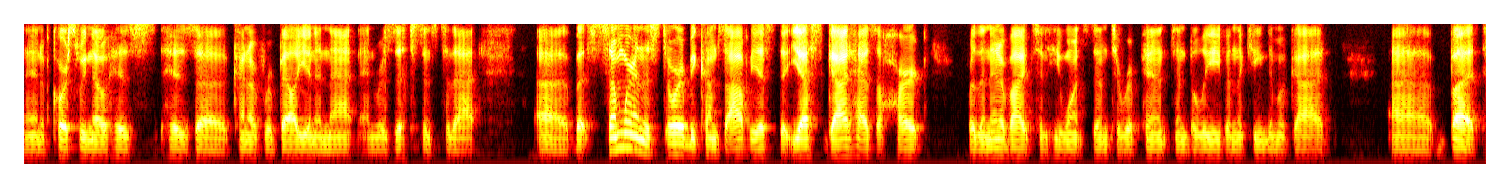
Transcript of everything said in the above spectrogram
And of course we know his his uh, kind of rebellion in that and resistance to that. Uh, but somewhere in the story becomes obvious that yes god has a heart for the ninevites and he wants them to repent and believe in the kingdom of god uh, but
